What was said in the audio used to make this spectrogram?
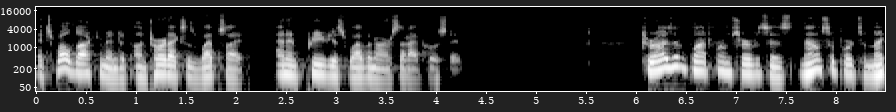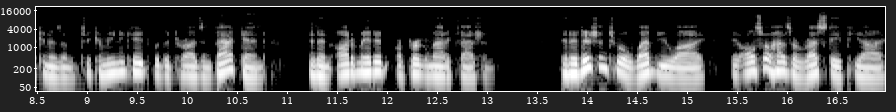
It's well documented on Toradex's website and in previous webinars that I've hosted. Torizon Platform Services now supports a mechanism to communicate with the Torizon backend in an automated or programmatic fashion. In addition to a web UI, it also has a REST API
